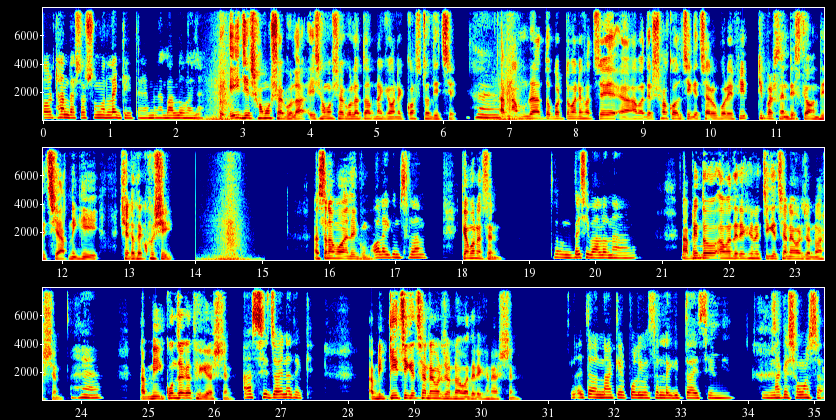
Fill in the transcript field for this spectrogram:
ঠান্ডা সবসময় মানে ভালো হয় না। তো এই যে সমস্যাগুলা এই সমস্যাগুলা তো আপনাকে অনেক কষ্ট দিচ্ছে। হ্যাঁ। আর আমরা তো বর্তমানে হচ্ছে আহ, আমাদের সকল চিকিৎসার উপরে ফিফটি পার্সেন্ট ডিসকাউন্ট দিচ্ছি। আপনি কি সেটাতে খুশি? আসসালামু আলাইকুম। ওয়ালাইকুম সালাম। কেমন আছেন? তো বেশি ভালো না। আপনি? তো আমাদের এখানে চিকিৎসা নেওয়ার জন্য আসছেন। হ্যাঁ। আপনি কোন জায়গা থেকে আসছেন? আসছি জয়না থেকে। আপনি কি চিকিৎসা নেওয়ার জন্য আমাদের এখানে আসছেন? এটা নাকের পলিবাসের লাগি তো আইছি আমি। নাকের সমস্যা।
